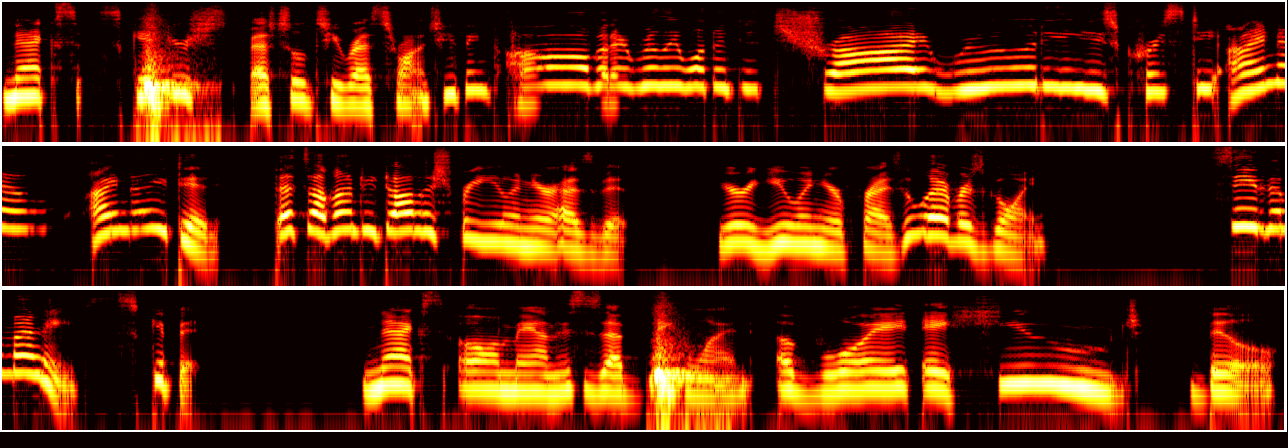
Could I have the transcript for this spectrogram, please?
Next, skip your specialty restaurants. You think, oh, but I really wanted to try Rudi's, Kristie. I know, I know you did. That's a hundred dollars for you and your husband. You're you and your friends, whoever's going. Save the money. Skip it. Next, oh man, this is a big one. Avoid a huge bill.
